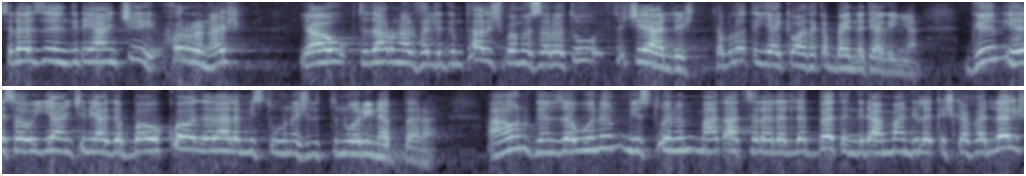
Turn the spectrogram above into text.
ስለዚህ እንግዲህ አንቺ ሁር ነሽ ያው ትዳሩን አልፈልግም ታልሽ በመሰረቱ ትችያለሽ ተብሎ ጥያቄዋ ተቀባይነት ያገኛል። ግን ይሄ ሰውዬ አንቺን ያገባው እኮ ዘላለም ሚስቱ ሁነሽ ልትኖሪ ነበረ። አሁን ገንዘቡንም ሚስቱንም ማጣት ስለሌለበት እንግዳማ እንዲለቅሽ ከፈለግሽ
